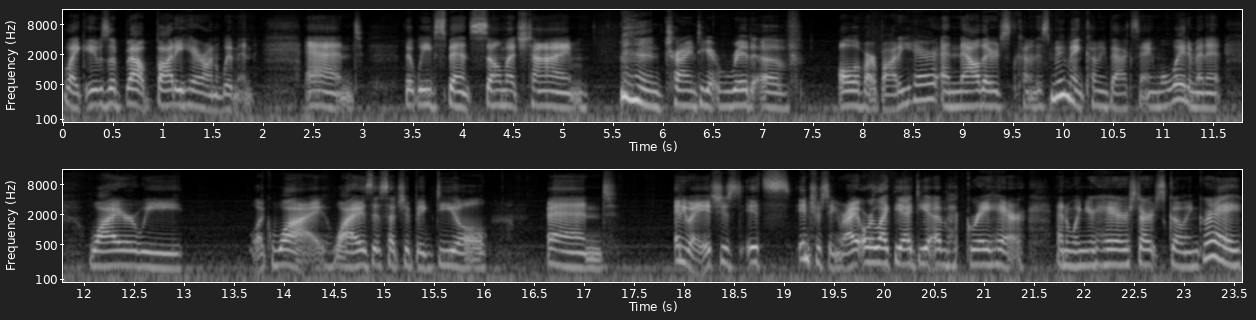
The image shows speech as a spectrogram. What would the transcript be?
like it was about body hair on women and that we've spent so much time trying to get rid of all of our body hair and now there's kind of this movement coming back saying well wait a minute. Why are we like why? Why is it such a big deal? And anyway it's just it's interesting right? Or like the idea of gray hair. And when your hair starts going gray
